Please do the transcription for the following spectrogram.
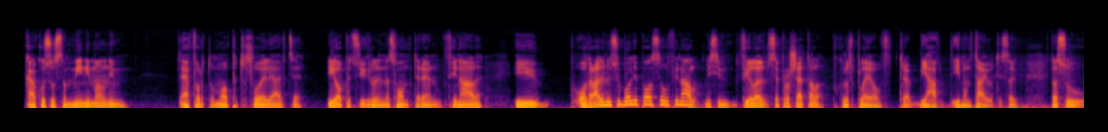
Kako su sa minimalnim efortom opet osvojili AFC i opet su igrali na svom terenu finale i odradili su bolje posao u finalu. Mislim, Fila se prošetala kroz playoff. Treba, ja imam taj utisak da su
